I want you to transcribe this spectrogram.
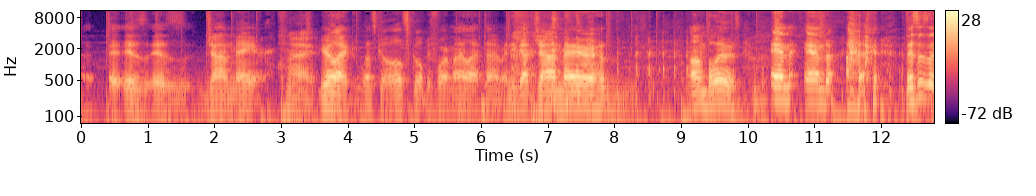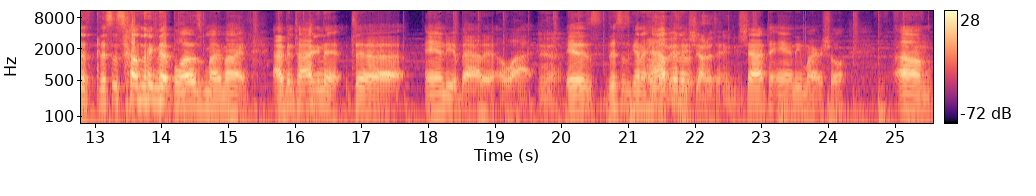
uh, is is John Mayer. Right. You're like, let's go old school before my lifetime, and you got John Mayer on blues, and and this is a this is something that blows my mind. I've been talking to to Andy about it a lot. Yeah. Is this is gonna I love happen? Andy. Shout out to Andy. Shout out to Andy Marshall. Um,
